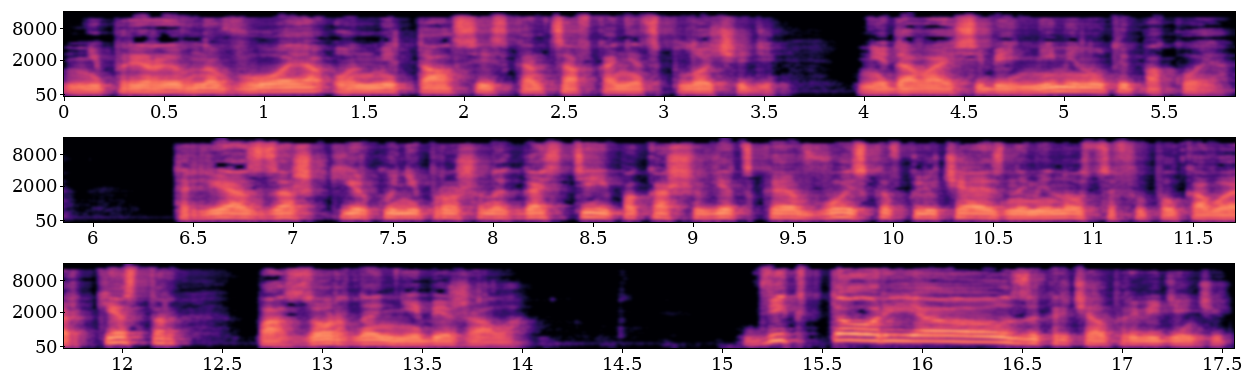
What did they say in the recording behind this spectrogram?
Непрерывно воя, он метался из конца в конец площади, не давая себе ни минуты покоя тряс за шкирку непрошенных гостей, пока шведское войско, включая знаменосцев и полковой оркестр, позорно не бежало. «Виктория!» – закричал привиденчик.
